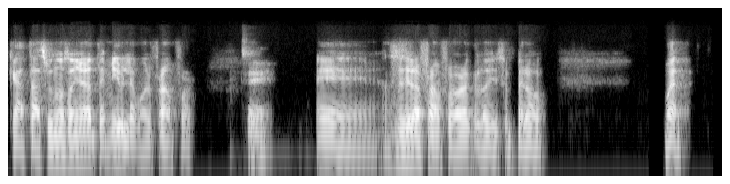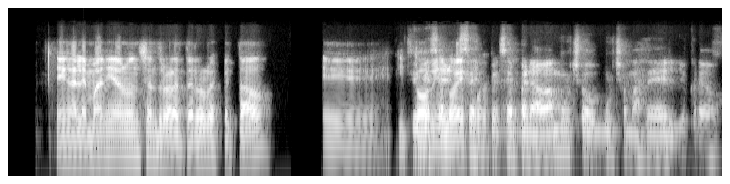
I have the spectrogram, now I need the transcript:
que hasta hace unos años era temible con el Frankfurt. Sí. Eh, no sé si era Frankfurt ahora que lo dice, pero bueno, en Alemania era un centro delantero respetado eh, y todavía lo es. Pues. Se, esperaba mucho, mucho más de él, yo creo.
